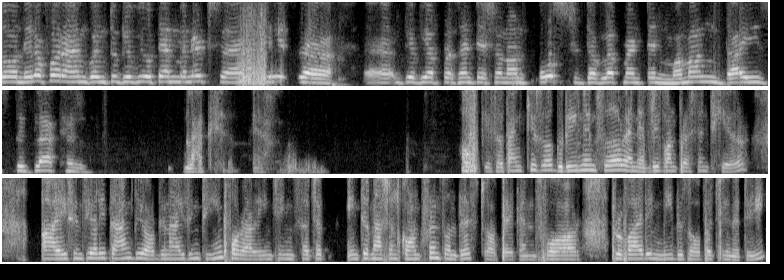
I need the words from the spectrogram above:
So Nilofer, I am going to give you 10 minutes and please uh, uh, give your presentation on post-development in Mamang Dai's The Black Hill. Black Hill. Yeah. Okay, so thank you, sir. Good evening, sir, and everyone present here. I sincerely thank the organizing team for arranging such an international conference on this topic and for providing me this opportunity.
